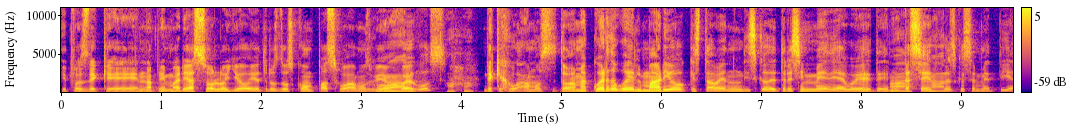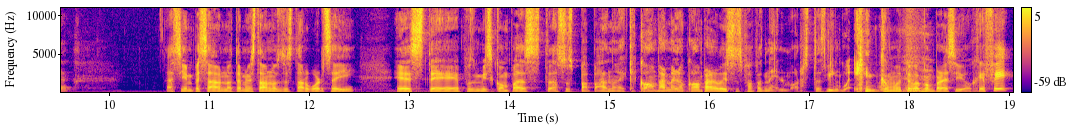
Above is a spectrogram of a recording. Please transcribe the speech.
Y pues de que en la primaria solo yo y otros dos compas jugábamos videojuegos. Ajá. De que jugábamos, todavía me acuerdo, güey, el Mario que estaba en un disco de tres y media, güey, de un Ah, cassette, Simón. pues, que se metía. Así empezaron, ¿no? También estaban los de Star Wars ahí. Este, pues mis compas, a sus papás, ¿no? De que cómpramelo, cómpralo. Y sus papás, Nel, moro, estás bien, güey. ¿Cómo te va a comprar eso? Y yo, jefe,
